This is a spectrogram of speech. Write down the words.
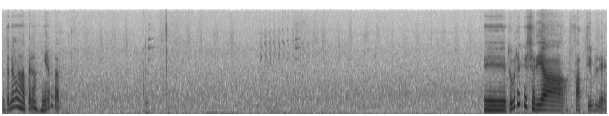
No tenemos apenas mierda. Eh, ¿Tú crees que sería factible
